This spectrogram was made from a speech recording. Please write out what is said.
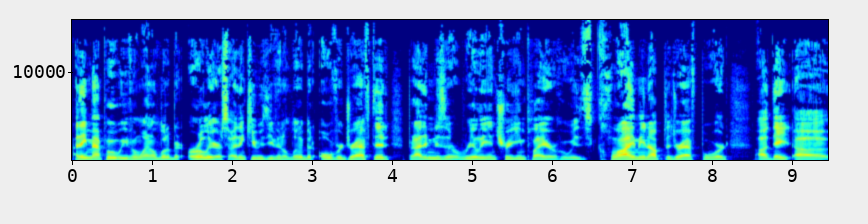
I think Mapu even went a little bit earlier, so I think he was even a little bit overdrafted, but I think this is a really intriguing player who is climbing up the draft board. Uh, they, uh,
